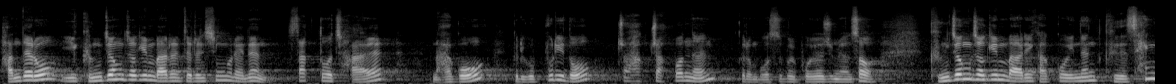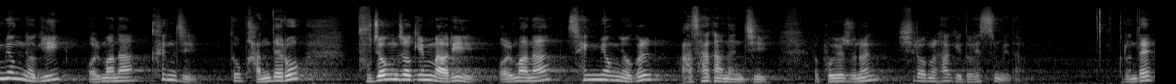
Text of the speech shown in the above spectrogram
반대로 이 긍정적인 말을 들은 식물에는 싹도 잘 나고 그리고 뿌리도 쫙쫙 뻗는 그런 모습을 보여주면서 긍정적인 말이 갖고 있는 그 생명력이 얼마나 큰지 또 반대로 부정적인 말이 얼마나 생명력을 앗아가는지 보여주는 실험을 하기도 했습니다. 그런데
